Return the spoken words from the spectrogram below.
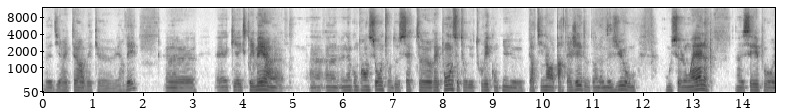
directeur avec Hervé, qui a exprimé un, une incompréhension autour de cette euh, réponse, autour de trouver contenu euh, pertinent à partager, dans la mesure où, où selon elle, euh, c'est pour,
